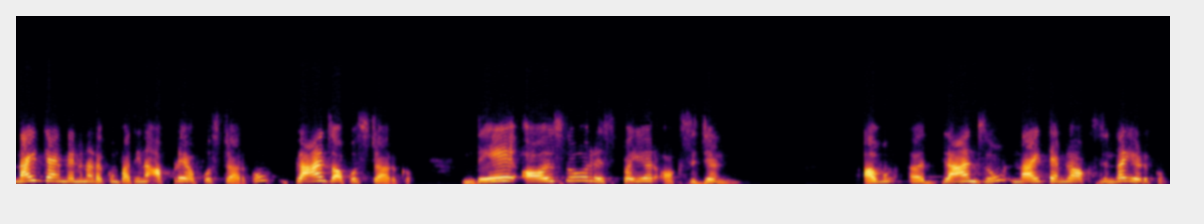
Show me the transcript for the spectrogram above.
night டைம்ல என்ன நடக்கும் பார்த்தீங்கன்னா அப்படியே ஆப்போசிட்டா இருக்கும். பிளான்ஸ் ஆப்போசிட்டா இருக்கும். தே ஆல்சோ ரெஸ்பயர் ஆக்சிஜன் அவங்க பிளான்ஸும் நைட் டைம்ல ஆக்சிஜன் தான் எடுக்கும்.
